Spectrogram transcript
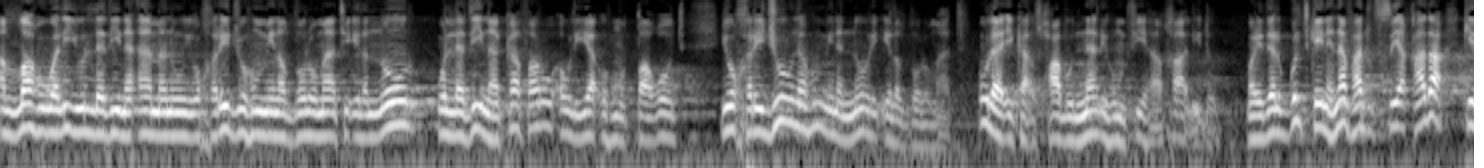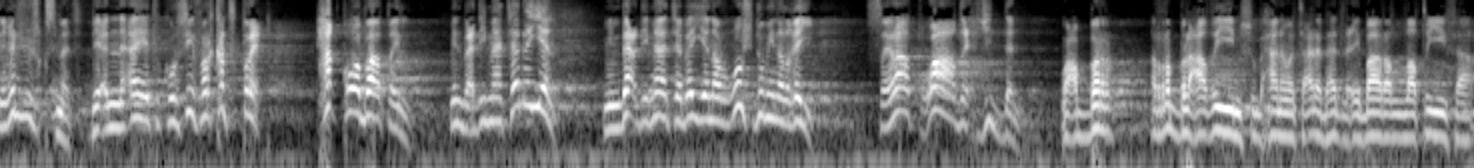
الله ولي الذين آمنوا يخرجهم من الظلمات إلى النور والذين كفروا أولياؤهم الطاغوت يخرجونهم من النور إلى الظلمات. أولئك أصحاب النار هم فيها خالدون. ولذلك قلت كاين هنا في هذا السياق هذا كاين غير جوج قسمات. لأن آية الكرسي فرقت الطريق حق وباطل. من بعد ما تبين من بعد ما تبين الرشد من الغي. الصراط واضح جدا. وعبر الرب العظيم سبحانه وتعالى بهذه العبارة اللطيفة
